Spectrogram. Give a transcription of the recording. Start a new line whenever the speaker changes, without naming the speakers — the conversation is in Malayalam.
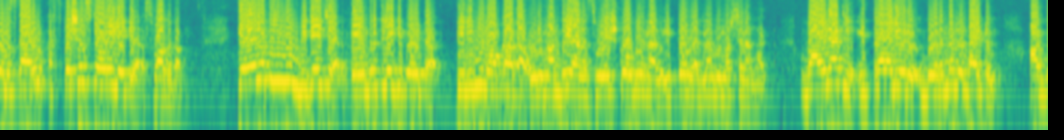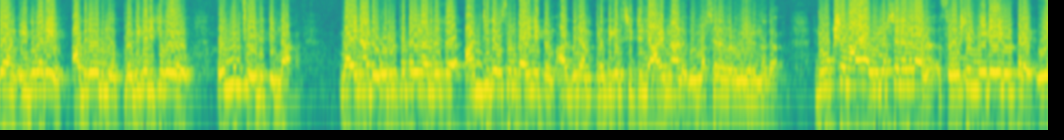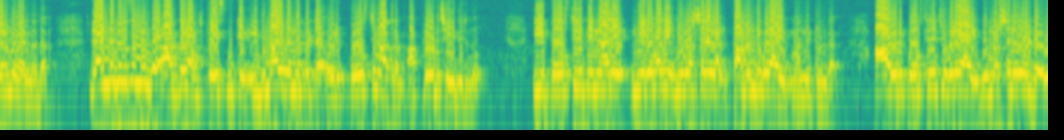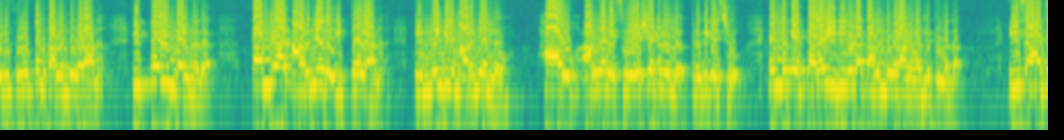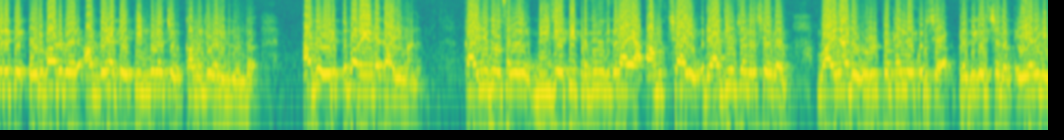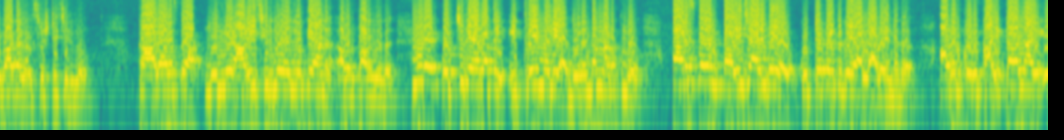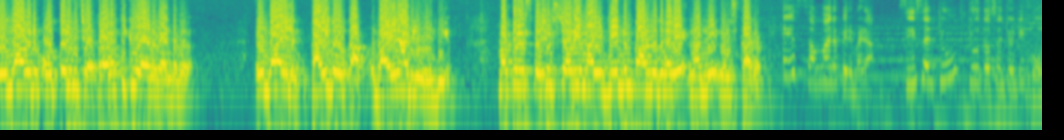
നമസ്കാരം. സ്പെഷ്യൽ സ്റ്റോറിയിലേക്ക് സ്വാഗതം. കേരളത്തിൽ നിന്നും വിജയിച്ച് കേന്ദ്രത്തിലേക്ക് പോയിട്ട് തിരിഞ്ഞു നോക്കാത്ത ഒരു മന്ത്രിയാണ് സുരേഷ് ഗോപി എന്നാണ് ഇപ്പോൾ വരുന്ന വിമർശനങ്ങൾ. വയനാട്ടിൽ ഇത്ര വലിയൊരു ദുരന്തമുണ്ടായിട്ടും അദ്ദേഹം ഇതുവരെയും അതിനോടൊന്ന് പ്രതികരിക്കുകയോ ഒന്നും ചെയ്തിട്ടില്ല. വയനാട് ഉരുൾപൊട്ടൽ നടന്നിട്ട് അഞ്ചു ദിവസം കഴിഞ്ഞിട്ടും അദ്ദേഹം പ്രതികരിച്ചിട്ടില്ല എന്നാണ് വിമർശനങ്ങൾ ഉയരുന്നത്. രൂക്ഷമായ വിമർശനങ്ങളാണ് സോഷ്യൽ മീഡിയയിൽ ഉൾപ്പെടെ ഉയർന്നു വരുന്നത്. രണ്ടു ദിവസം മുമ്പ് അദ്ദേഹം ഫേസ്ബുക്കിൽ ഇതുമായി ബന്ധപ്പെട്ട് ഒരു പോസ്റ്റ് മാത്രം അപ്ലോഡ് ചെയ്തിരുന്നു. ഈ പോസ്റ്റിന് പിന്നാലെ നിരവധി വിമർശനങ്ങൾ കമന്റുകളായും വന്നിട്ടുണ്ട്. ആ ഒരു പോസ്റ്റിന് ചുവടെയായി വിമർശനങ്ങളുടെ ഒരു കൂട്ടം കമന്റുകളാണ് ഇപ്പോഴും വരുന്നത്. തമ്പ്രാൻ അറിഞ്ഞത് ഇപ്പോഴാണ്. ഇന്നെങ്കിലും അറിഞ്ഞല്ലോ. ഹാവ് അങ്ങനെ സുരേഷ് ഏട്ടനെന്ന് പ്രതികരിച്ചു എന്നൊക്കെ പല രീതിയിലുള്ള കമന്റുകളാണ് വന്നിട്ടുള്ളത്. ഈ സാഹചര്യത്തിൽ ഒരുപാട് പേർ അദ്ദേഹത്തെ പിന്തുണച്ചും കമന്റുകൾ ഇടുന്നുണ്ട്. അത് എടുത്തു പറയേണ്ട കാര്യമാണ്. കഴിഞ്ഞ ദിവസങ്ങളിൽ ബി ജെ പി പ്രതിനിധികളായ അമിത്ഷായും രാജീവ് ചന്ദ്രശേഖറും വയനാട് ഉരുൾപൊട്ടലിനെ കുറിച്ച് പ്രതികരിച്ചതും ഏറെ വിവാദങ്ങൾ സൃഷ്ടിച്ചിരുന്നു. കാലാവസ്ഥ മുന്നേ അറിയിച്ചിരുന്നു എന്നൊക്കെയാണ് അവർ പറഞ്ഞത്. നമ്മുടെ കൊച്ചു കേരളത്തിൽ ഇത്രയും വലിയ ദുരന്തം നടക്കുമ്പോൾ പരസ്പരം പഴിചാരുകയോ കുറ്റപ്പെടുത്തുകയോ അല്ല വേണ്ടത്. അവർക്കൊരു കൈത്താങ്ങായി എല്ലാവരും ഒത്തൊരുമിച്ച് പ്രവർത്തിക്കുകയാണ് വേണ്ടത്. എന്തായാലും കൈകോർക്കാം വയനാടിനു വേണ്ടി. മറ്റൊരു സ്പെഷ്യൽ സ്റ്റോറിയുമായി വീണ്ടും കാണുന്നതുവരെ നന്ദി നമസ്കാരം.
സമ്മാന പെരുമഴ. Season two two thousand twenty four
